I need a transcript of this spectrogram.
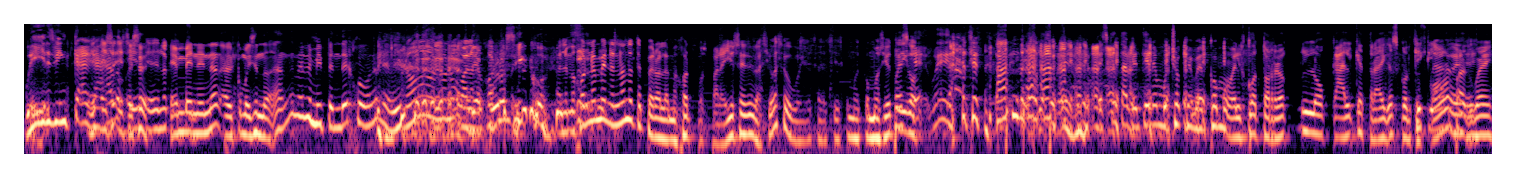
güey, eres bien cagado. Eso- eso- Eso, es lo que- envenenan, como diciendo, ándale, mi pendejo, órale a mí. No, no, no. o A lo De mejor, puro no, cico. a lo mejor no envenenándote, pero a lo mejor, pues para ellos es gracioso, güey. O sea, sí es como, como si yo te Pues digo, que, güey. Es que también tiene mucho que ver como el cotorreo local que traigas con Sí, tus claro, compas, eh. güey.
